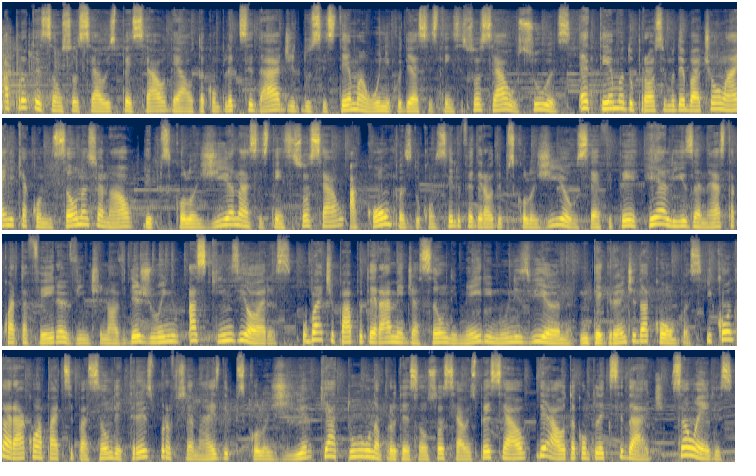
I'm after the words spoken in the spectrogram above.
A proteção social especial de alta complexidade do Sistema Único de Assistência Social, o SUAS, é tema do próximo debate online que a Comissão Nacional de Psicologia na Assistência Social, a COMPAS do Conselho Federal de Psicologia, o CFP, realiza nesta quarta-feira, 29 de junho, às 15 horas. O bate-papo terá a mediação de Meire Nunes Viana, integrante da COMPAS, e contará com a participação de três profissionais de psicologia que atuam na proteção social especial de alta complexidade. São eles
